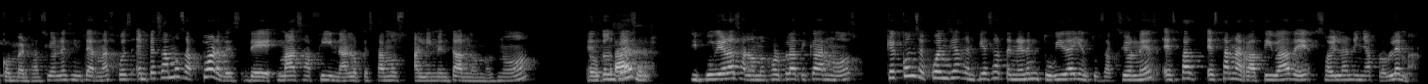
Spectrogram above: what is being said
conversaciones internas, pues empezamos a actuar de, más afín a lo que estamos alimentándonos, ¿no? Entonces, Total. si pudieras a lo mejor platicarnos, ¿qué consecuencias empieza a tener en tu vida y en tus acciones esta, esta narrativa de soy la niña problema?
